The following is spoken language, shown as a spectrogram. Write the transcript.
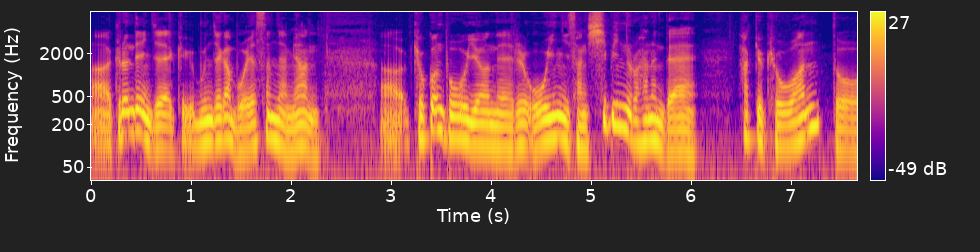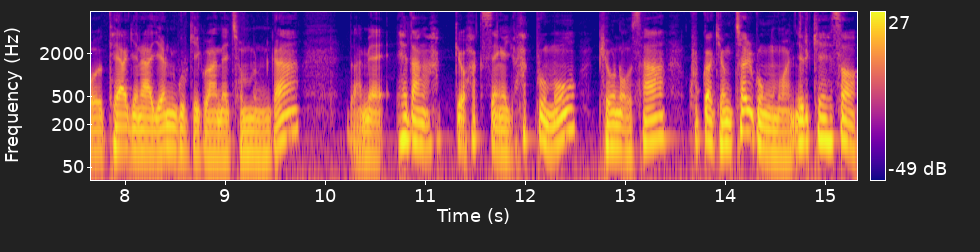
어 그런데 이제 그 문제가 뭐였었냐면 어, 교권보호위원회를 5인 이상 10인으로 하는데 학교 교원 또 대학이나 연구기관의 전문가 그다음에 해당 학교 학생의 학부모, 변호사, 국가 경찰 공무원 이렇게 해서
